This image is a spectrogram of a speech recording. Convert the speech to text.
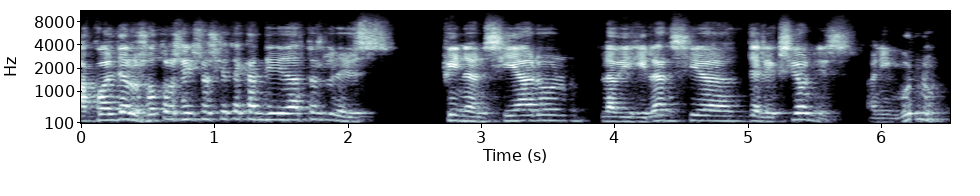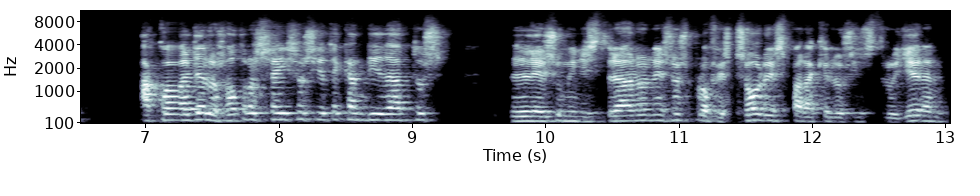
¿A cuál de los otros seis o siete candidatos les financiaron la vigilancia de elecciones? A ninguno. ¿A cuál de los otros seis o siete candidatos le suministraron esos profesores para que los instruyeran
